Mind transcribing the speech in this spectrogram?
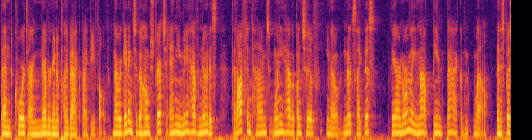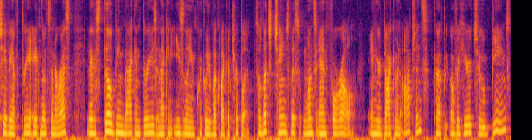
then chords are never going to play back by default. Now we're getting to the home stretch, and you may have noticed that oftentimes when you have a bunch of, you know, notes like this, they are normally not beamed back well. And especially if you have three eighth notes in a rest, they're still beamed back in threes, and that can easily and quickly look like a triplet. So let's change this once and for all in your document options, come up over here to beams,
